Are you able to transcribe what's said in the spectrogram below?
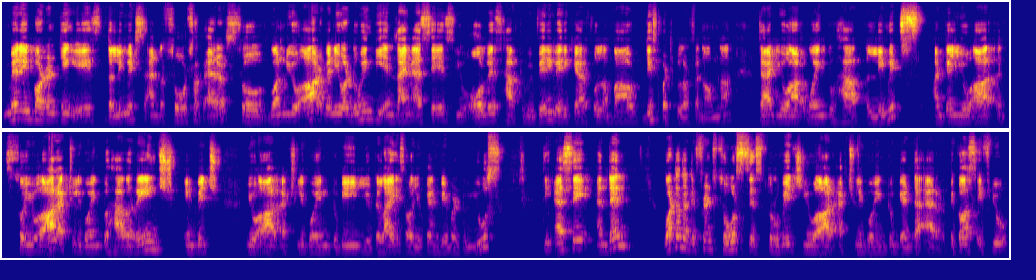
very important thing is the limits and the source of errors. So when you are when you are doing the enzyme assays you always have to be very very careful about this particular phenomena that you are going to have limits until you are so you are actually going to have a range in which you are actually going to be utilized or you can be able to use the assay and then what are the different sources through which you are actually going to get the error because if you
